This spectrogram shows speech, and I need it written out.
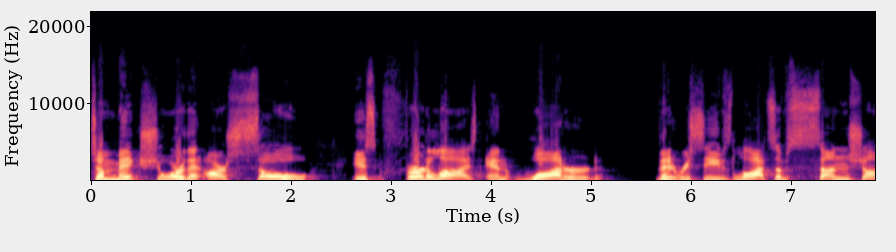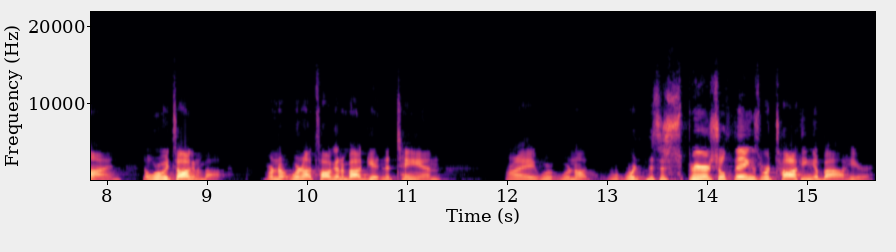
to make sure that our soul is fertilized and watered, that it receives lots of sunshine. Now, what are we talking about? We're not, we're not talking about getting a tan, right? We're, we're not, we're, this is spiritual things we're talking about here.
